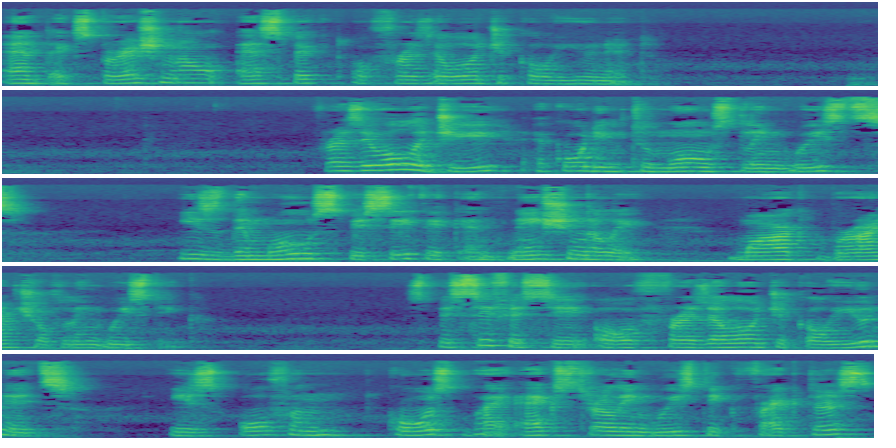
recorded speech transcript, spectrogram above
and expressional aspect of phraseological unit. Phraseology, according to most linguists, is the most specific and nationally marked branch of linguistic. Specificity of phraseological units is often caused by extra-linguistic factors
